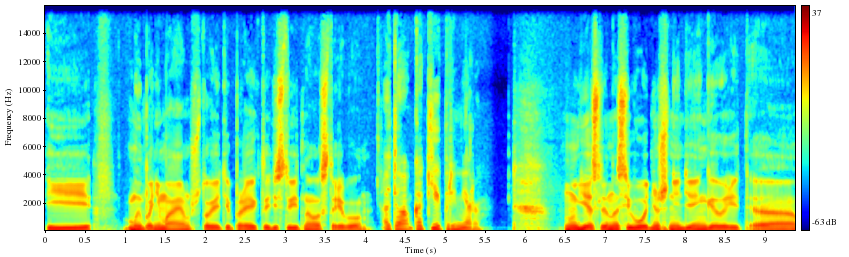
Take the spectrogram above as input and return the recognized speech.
и мы понимаем, что эти проекты действительно востребованы. Это какие примеры? Ну, если на сегодняшний день говорить, э,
